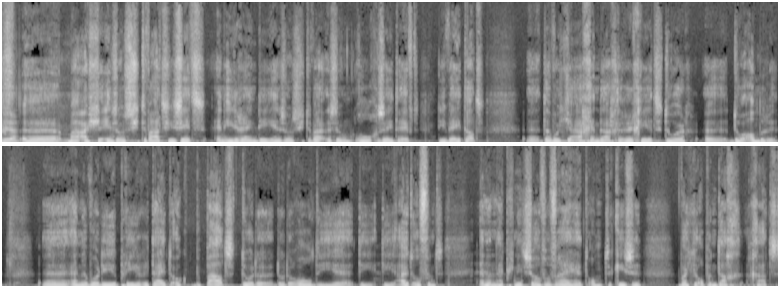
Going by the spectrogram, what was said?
Ja. Uh, maar als je in zo'n situatie zit. En iedereen die in zo'n situa- zo'n rol gezeten heeft, die weet dat. Uh, dan wordt je agenda geregeerd door, door anderen. en dan worden je prioriteiten ook bepaald door de, door de rol die, die, die je uitoefent. En dan heb je niet zoveel vrijheid om te kiezen wat je op een dag gaat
